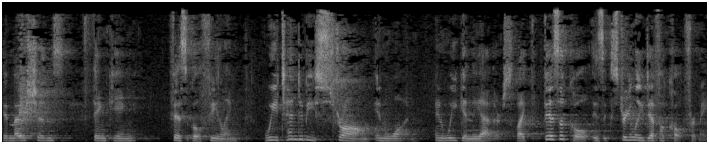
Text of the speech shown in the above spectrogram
emotions, thinking, physical feeling. We tend to be strong in one and weak in the others. Like physical is extremely difficult for me.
